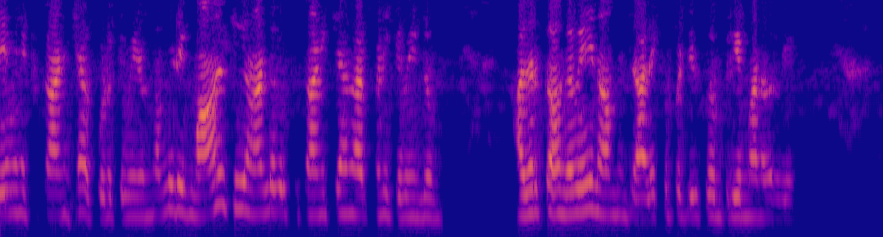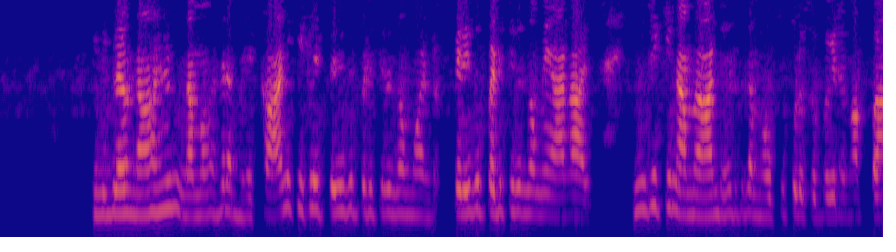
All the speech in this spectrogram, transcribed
தேவனுக்கு காணிக்கையாக கொடுக்க வேண்டும். நம்முடைய வாழ்க்கையை ஆண்டவருக்கு காணிக்கையாக அர்ப்பணிக்க வேண்டும். அதற்காகவே நாம் இன்று அழைக்கப்பட்டிருக்கிறோம் பிரியமானவர்களே. இவ்வளவு நாளும் நம்ம வந்து நம்முடைய காணிக்கைகளை பெரிதுபடுத்தியிருந்தோம் பெரிதுபடுத்தியிருந்தோமே ஆனால் இன்றைக்கு நாம ஆண்டவருக்கு நம்ம ஒப்பு கொடுக்க போயிடும் அப்பா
